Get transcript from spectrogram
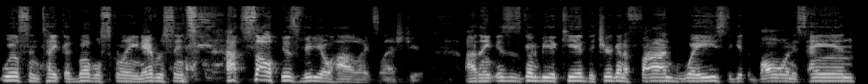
Wilson take a bubble screen ever since I saw his video highlights last year. I think this is going to be a kid that you're going to find ways to get the ball in his hand,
